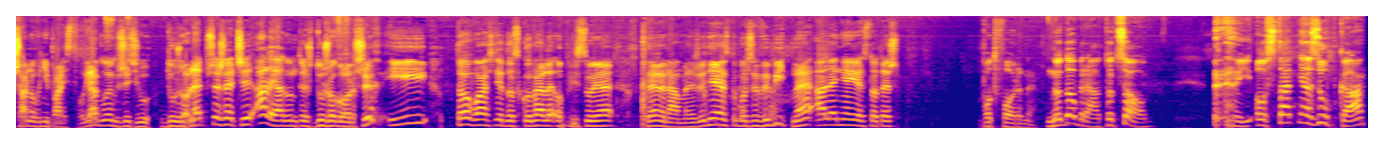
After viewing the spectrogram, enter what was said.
szanowni państwo, jadłem w życiu dużo lepsze rzeczy, ale jadłem też dużo gorszych i to właśnie doskonale opisuje ten ramen, że nie jest to może wybitne, ale nie jest to też potworne. No dobra, to co? I Ostatnia zupka,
